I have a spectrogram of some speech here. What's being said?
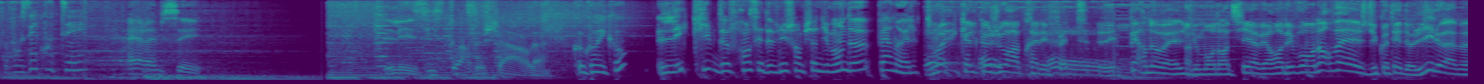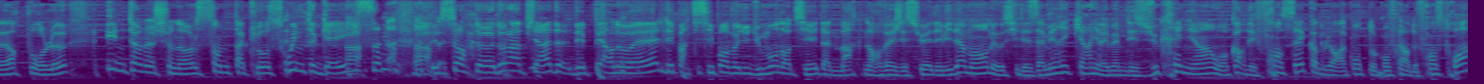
Vous écoutez RMC. Les histoires de Charles. Cocorico L'équipe de France est devenue championne du monde de Père Noël. Oui, quelques jours après les fêtes, les Pères Noël du monde entier avaient rendez-vous en Norvège, du côté de Lillehammer, pour le International Santa Claus Winter Games, une sorte d'Olympiade des Pères Noël, des participants venus du monde entier, Danemark, Norvège et Suède évidemment, mais aussi des Américains, il y avait même des Ukrainiens ou encore des Français, comme le racontent nos confrères de France 3.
